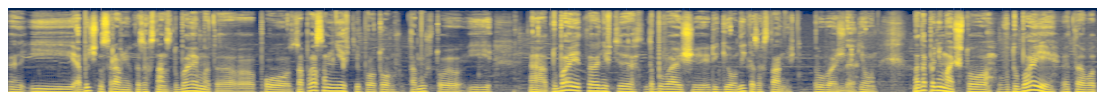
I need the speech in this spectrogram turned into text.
и обычно сравнивают Казахстан с Дубаем, это э, по запасам нефти, по то- тому, что и а, Дубай это нефтедобывающий регион, и Казахстан нефтедобывающий Да. регион. Надо понимать, что в Дубае, это вот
